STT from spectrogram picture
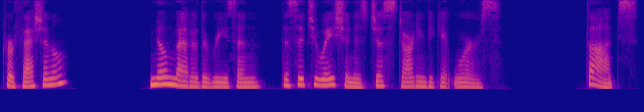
Professional? No matter the reason, the situation is just starting to get worse. Thoughts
